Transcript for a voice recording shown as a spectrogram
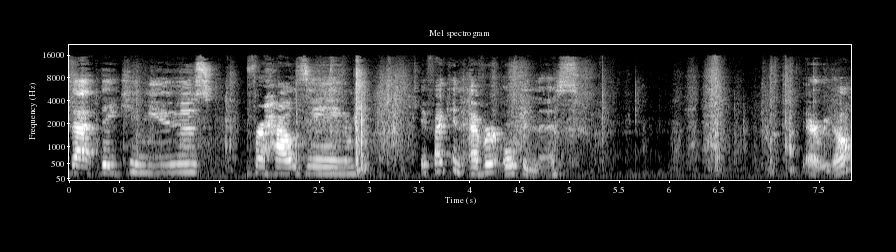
that they can use for housing. If I can ever open this. There we go.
